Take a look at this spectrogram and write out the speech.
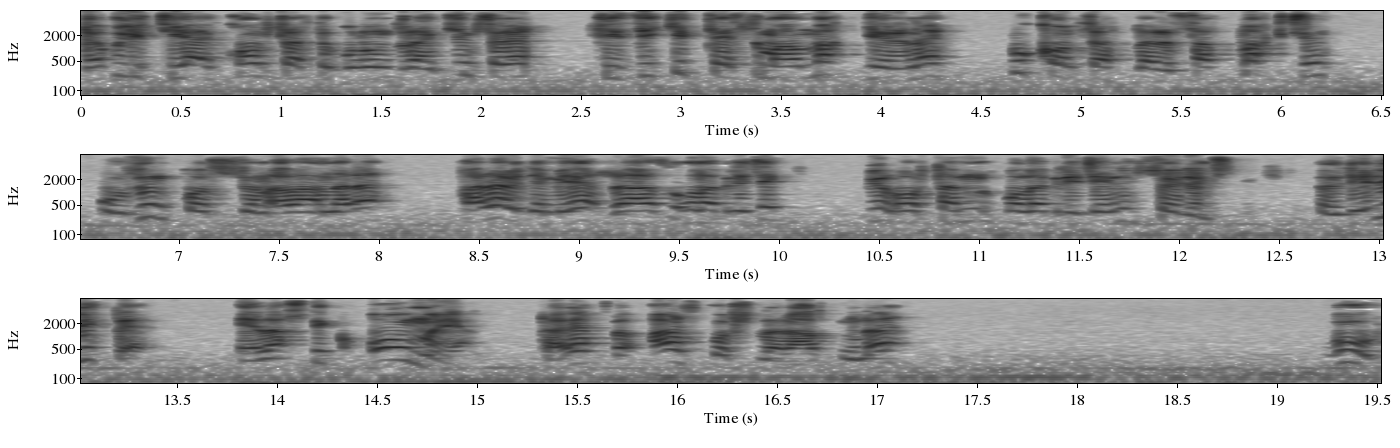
WTI kontratı bulunduran kimseler fiziki teslim almak yerine bu kontratları satmak için uzun pozisyon alanlara para ödemeye razı olabilecek bir ortamın olabileceğini söylemiştik. Özellikle elastik olmayan talep ve arz koşulları altında bu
